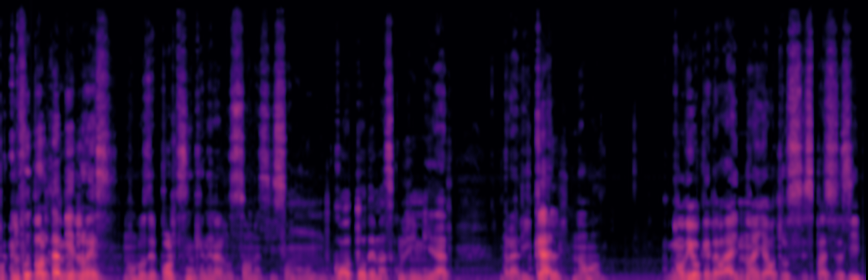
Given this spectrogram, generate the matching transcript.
porque el fútbol también lo es, ¿no? Los deportes en general lo son, así son un coto de masculinidad radical, ¿no? No digo que no haya otros espacios así,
